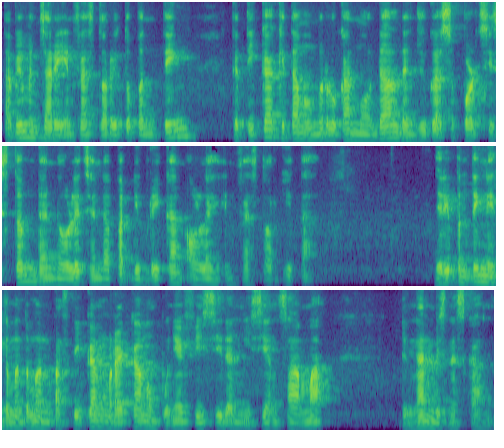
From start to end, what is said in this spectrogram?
Tapi mencari investor itu penting ketika kita memerlukan modal dan juga support system dan knowledge yang dapat diberikan oleh investor kita. Jadi penting nih teman-teman, pastikan mereka mempunyai visi dan misi yang sama dengan bisnis kamu.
